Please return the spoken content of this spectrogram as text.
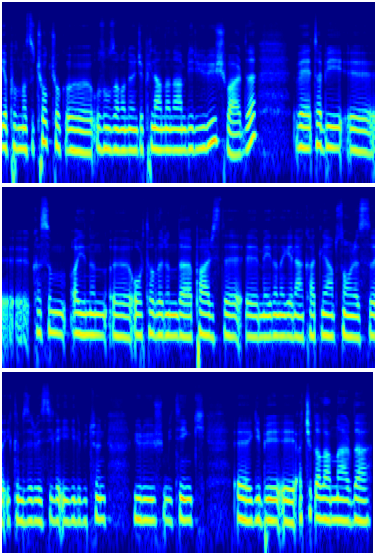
yapılması çok çok e, uzun zaman önce planlanan bir yürüyüş vardı ve tabii e, Kasım ayının e, ortalarında Paris'te e, meydana gelen katliam sonrası iklim zirvesiyle ilgili bütün yürüyüş, miting e, gibi e, açık alanlarda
